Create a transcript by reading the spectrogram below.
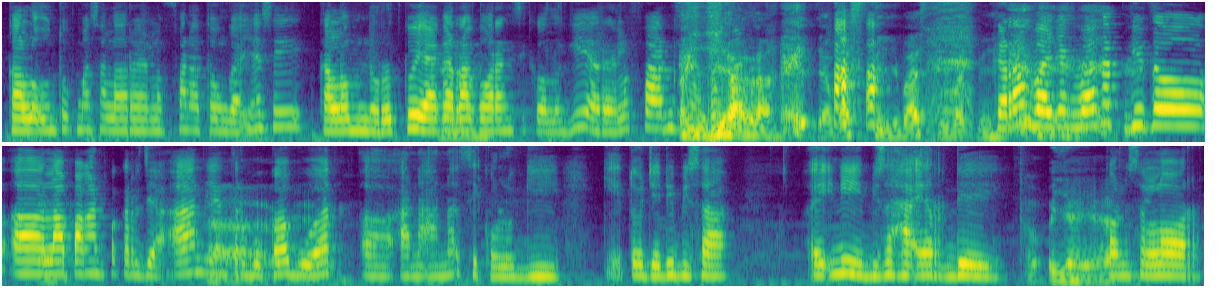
kalau untuk masalah relevan atau enggaknya sih kalau menurutku ya karena aku orang psikologi ya relevan. Iyalah, ya pasti pasti pasti. karena banyak banget gitu uh, lapangan pekerjaan yang Ah, terbuka buat uh, anak-anak psikologi gitu. Jadi bisa eh, ini bisa HRD, Oh iya ya. konselor,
